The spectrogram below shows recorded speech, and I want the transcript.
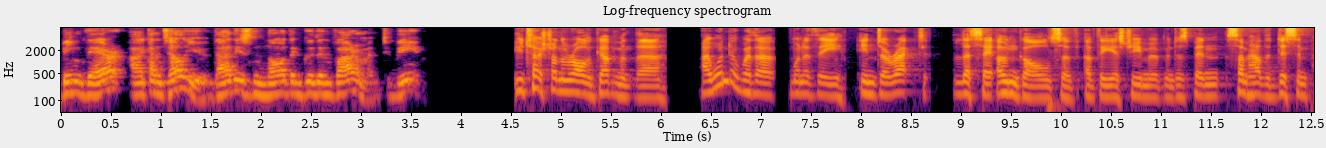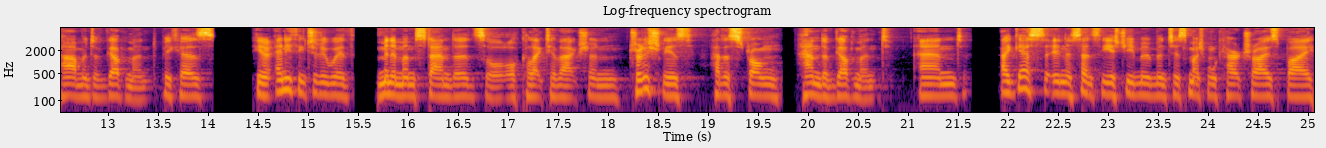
been there, I can tell you that is not a good environment to be in. You touched on the role of government there. I wonder whether one of the indirect, let's say, own goals of, of the ESG movement has been somehow the disempowerment of government, because you know anything to do with minimum standards or, or collective action traditionally has had a strong hand of government. And I guess, in a sense, the ESG movement is much more characterized by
